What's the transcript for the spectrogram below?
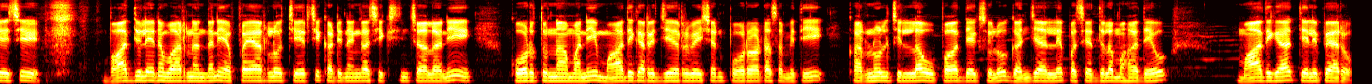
చేసి బాధ్యులైన వారినందని ఎఫ్ఐఆర్లో చేర్చి కఠినంగా శిక్షించాలని కోరుతున్నామని మాదిగ రిజర్వేషన్ పోరాట సమితి కర్నూలు జిల్లా ఉపాధ్యక్షులు గంజాల్లే పసెద్దుల మహాదేవ్ మాదిగా తెలిపారు.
